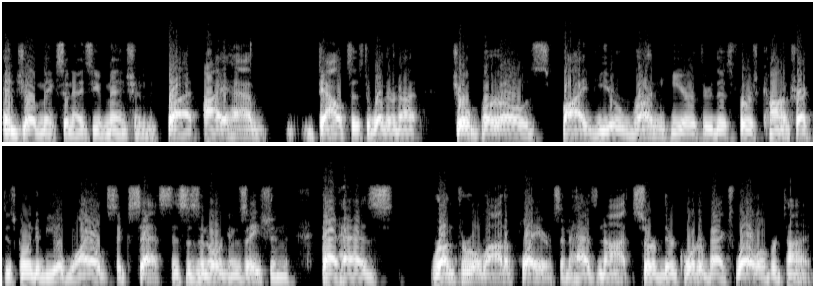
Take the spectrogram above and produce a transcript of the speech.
and Joe Mixon, as you mentioned, but I have doubts as to whether or not Joe Burrow's five year run here through this first contract is going to be a wild success. This is an organization that has run through a lot of players and has not served their quarterbacks well over time.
